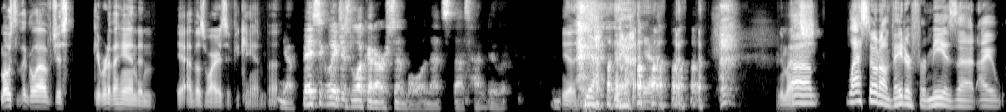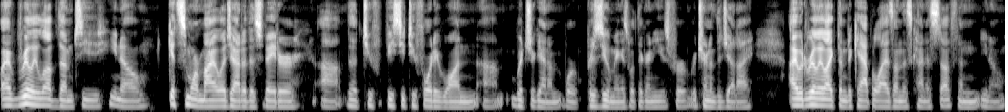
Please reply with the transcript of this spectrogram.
most of the glove, just get rid of the hand and yeah, those wires if you can. But Yeah, basically just look at our symbol, and that's that's how to do it. yeah, Yeah, yeah. pretty much. Um, last note on Vader for me is that I I really love them to you know get some more mileage out of this Vader, uh, the two VC two forty one, um, which again I'm, we're presuming is what they're going to use for Return of the Jedi. I would really like them to capitalize on this kind of stuff, and you know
